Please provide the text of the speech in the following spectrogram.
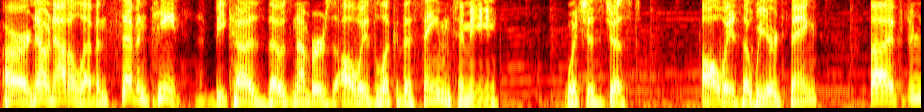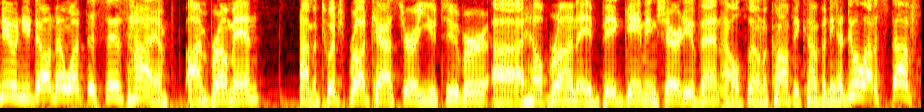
Or no, not 11th, 17th, because those numbers always look the same to me, which is just always a weird thing. Uh, if you're new and you don't know what this is, hi, I'm I'm Broman. I'm a Twitch broadcaster, a YouTuber. Uh, I help run a big gaming charity event. I also own a coffee company. I do a lot of stuff.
